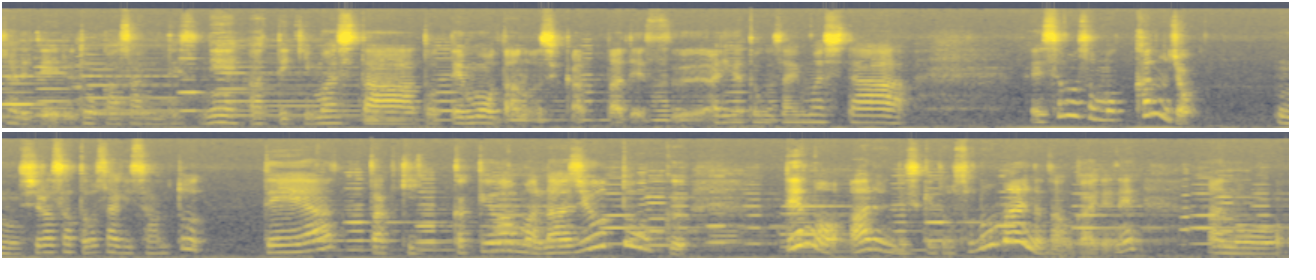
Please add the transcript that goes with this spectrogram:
されているトーカーさんにですね。会ってきました。とても楽しかったです。ありがとうございました。えそもそも彼女、うん、白里うさぎさんと出会ったきっかけは、まあ、ラジオトークでもあるんですけどその前の段階でねあの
